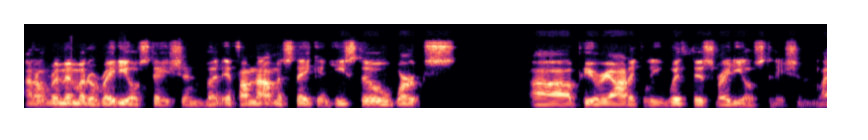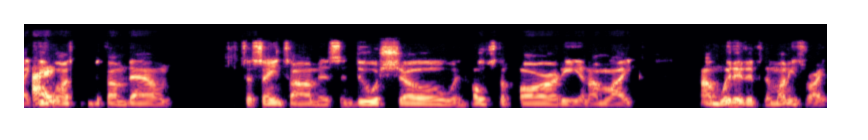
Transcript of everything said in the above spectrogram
I don't remember the radio station, but if I'm not mistaken, he still works uh periodically with this radio station. Like he I, wants to come down to St. Thomas and do a show and host a party. And I'm like, I'm with it if the money's right.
